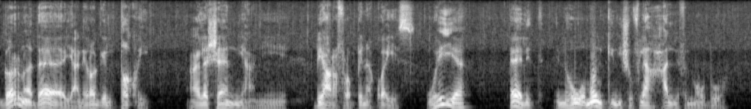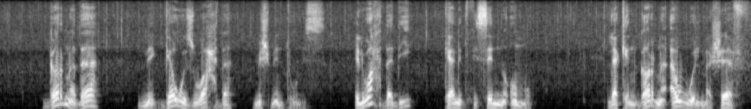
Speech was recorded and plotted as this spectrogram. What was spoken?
جارنا ده يعني راجل تقي علشان يعني بيعرف ربنا كويس. وهي قالت إن هو ممكن يشوف لها حل في الموضوع. جارنا ده متجوز واحدة مش من تونس. الواحدة دي كانت في سن أمه. لكن جارنا أول ما شاف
